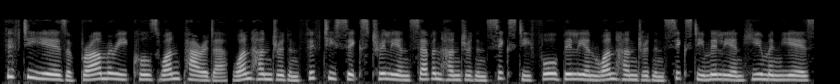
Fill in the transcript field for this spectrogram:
50 years of Brahma equals 1 parardha 156 trillion 764 billion 160 million human years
